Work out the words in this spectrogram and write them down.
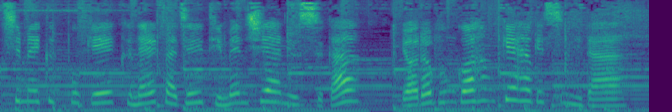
치매 극복의 그날까지 디멘시아 뉴스가 여러분과 함께 하겠습니다.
